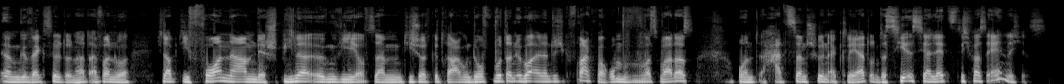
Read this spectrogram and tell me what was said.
ähm, gewechselt und hat einfach nur, ich glaube, die Vornamen der Spieler irgendwie auf seinem T-Shirt getragen und durfte, wurde dann überall natürlich gefragt, warum, was war das? Und hat es dann schön erklärt. Und das hier ist ja letztlich was ähnliches.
